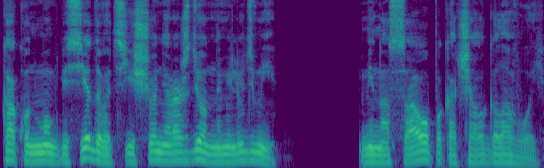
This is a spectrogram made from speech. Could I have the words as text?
Как он мог беседовать с еще нерожденными людьми? Минасао покачал головой.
